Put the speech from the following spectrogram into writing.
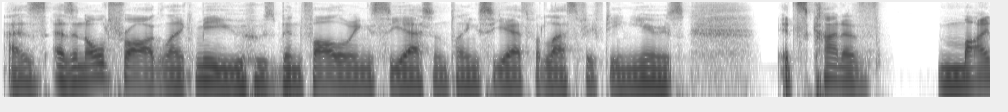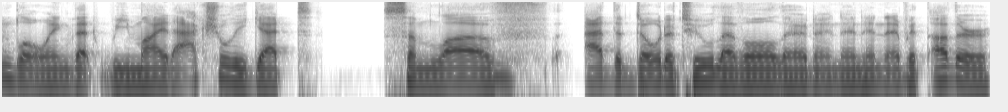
as as an old frog like me who's been following CS and playing CS for the last 15 years, it's kind of mind-blowing that we might actually get some love at the Dota 2 level and and, and, and with other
